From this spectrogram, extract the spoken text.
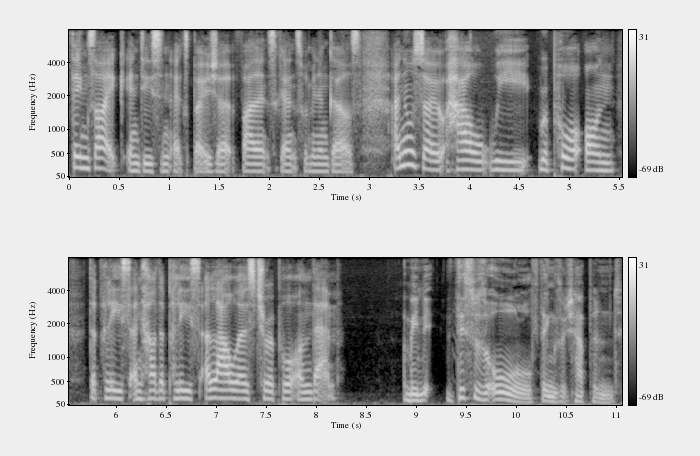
things like indecent exposure, violence against women and girls, and also how we report on the police and how the police allow us to report on them. I mean, this was all things which happened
